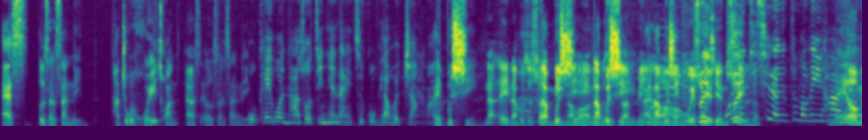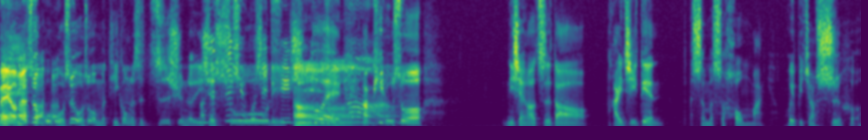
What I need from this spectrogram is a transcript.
S 二三三零。他就会回传 S 二三三零。我可以问他说，今天哪一只股票会涨吗？哎，不行，那哎，那不是算命好不好？那不行，哎，那不行。所以，所以机器人这么厉害？没有，没有，没有。所以，我我所以我说，我们提供的是资讯的一些梳理。对，那譬如说，你想要知道台积电什么时候买会比较适合，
